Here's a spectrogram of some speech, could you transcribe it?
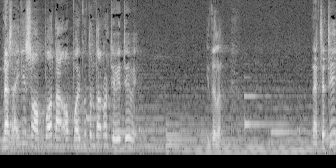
Nah saiki sapa tak opo iku tentokno dhewe-dhewe. Itu loh. Nah jadi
